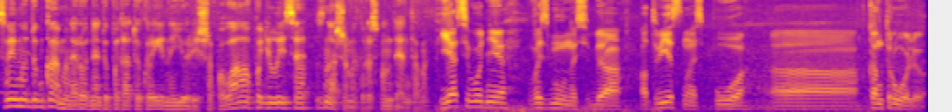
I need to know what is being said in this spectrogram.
Своїми думками народний депутат України Юрій Шаповалов поділився з нашими кореспондентами. Я сегодня возьму на себя ответственность по э, контролю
